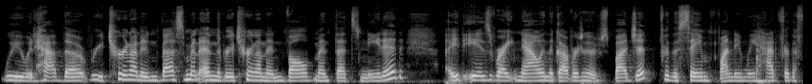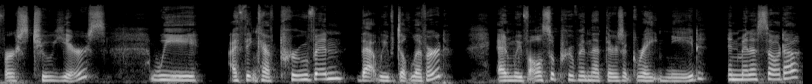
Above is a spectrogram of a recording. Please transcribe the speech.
we would have the return on investment and the return on involvement that's needed. It is right now in the governor's budget for the same funding we had for the first two years. We, I think, have proven that we've delivered, and we've also proven that there's a great need in Minnesota.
